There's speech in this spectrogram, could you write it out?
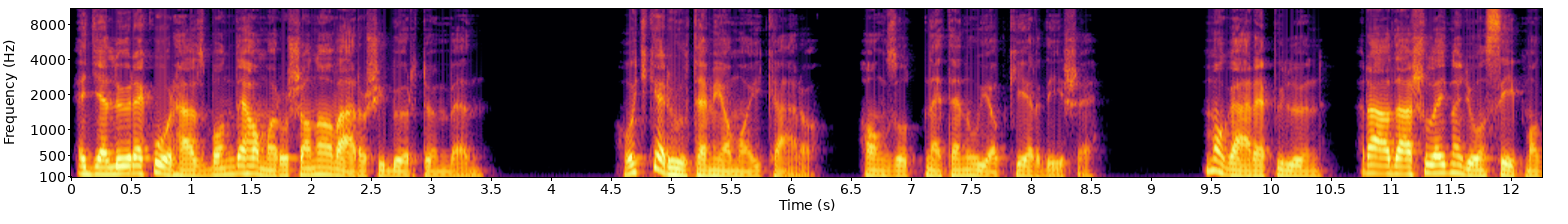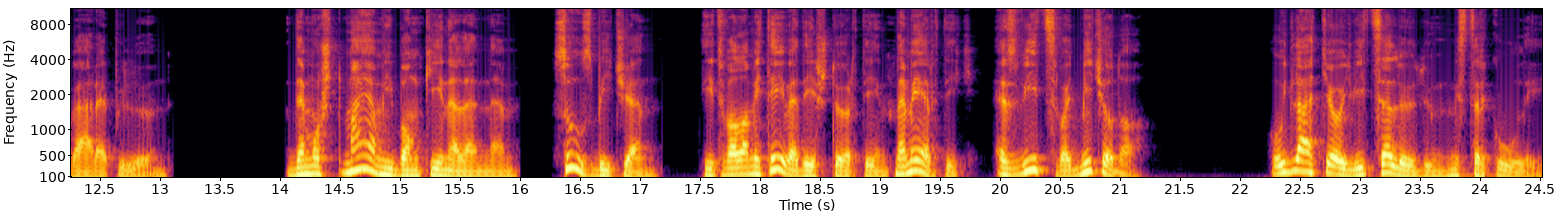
Egyelőre kórházban, de hamarosan a városi börtönben. Hogy kerültem Jamaikára? hangzott Neten újabb kérdése. Magárepülőn, ráadásul egy nagyon szép magárepülőn. De most Miami-ban kéne lennem, Beach-en. Itt valami tévedés történt, nem értik? Ez vicc vagy micsoda? Úgy látja, hogy viccelődünk, Mr. Cooley.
